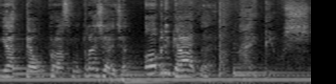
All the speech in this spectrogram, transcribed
e até o próximo Tragédia. Obrigada! Ai, Deus!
